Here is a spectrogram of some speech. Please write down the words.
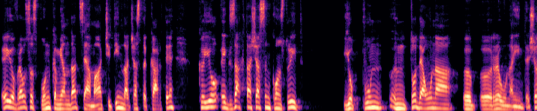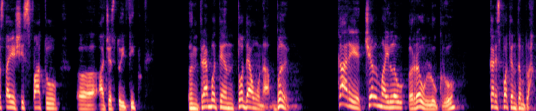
eu vreau să spun că mi-am dat seama, citind această carte, că eu exact așa sunt construit. eu pun întotdeauna uh, uh, rău înainte. Și ăsta e și sfatul uh, acestui tip. Întreabă-te întotdeauna, bă, care e cel mai rău, rău lucru care se poate întâmpla?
